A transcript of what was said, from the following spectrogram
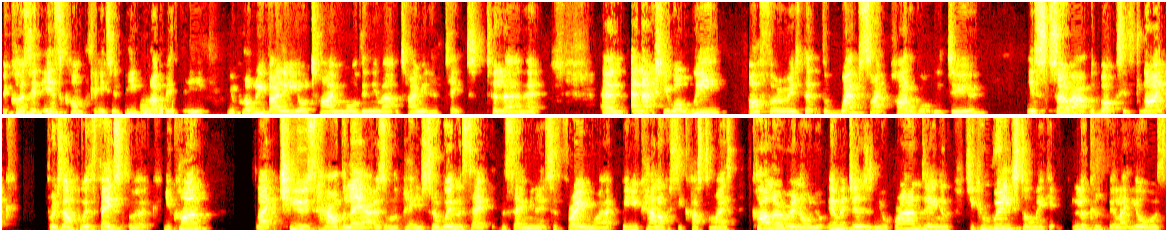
because it is complicated. People are busy. You probably value your time more than the amount of time you have to take to, to learn it. And and actually what we offer is that the website part of what we do is so out the box. It's like, for example, with Facebook, you can't like choose how the layout is on the page. So we're the same, the same, you know, it's a framework, but you can obviously customize color and all your images and your branding, and so you can really still make it look and feel like yours.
